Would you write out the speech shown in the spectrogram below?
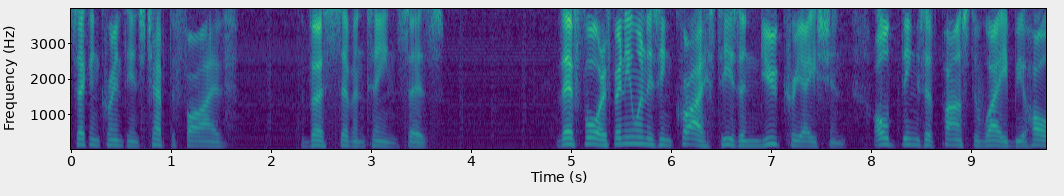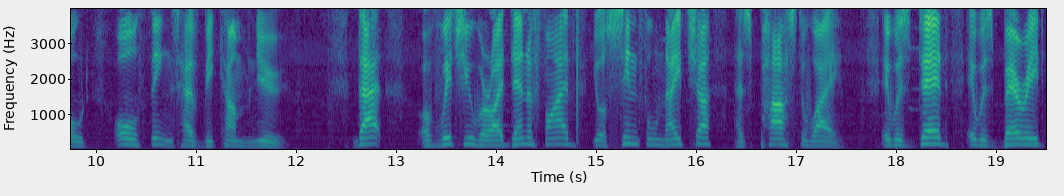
2 Corinthians chapter 5 verse 17 says, Therefore, if anyone is in Christ, he is a new creation. Old things have passed away. Behold, all things have become new. That of which you were identified, your sinful nature, has passed away. It was dead, it was buried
